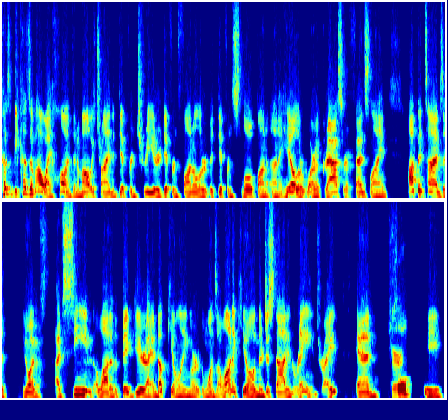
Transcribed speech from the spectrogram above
because because of how I hunt and I'm always trying a different tree or a different funnel or a different slope on on a hill or, or a grass or a fence line. Oftentimes, I, you know, I've I've seen a lot of the big deer I end up killing or the ones I want to kill, and they're just not in range, right? And sure. hopefully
